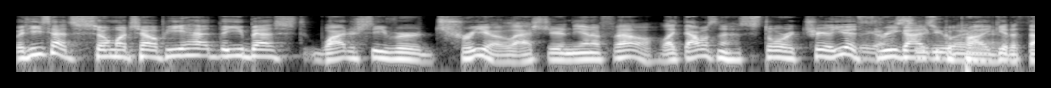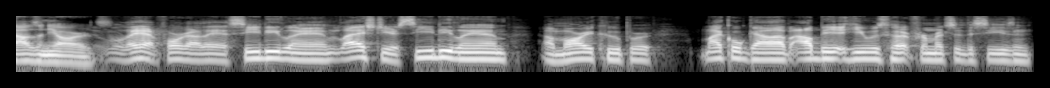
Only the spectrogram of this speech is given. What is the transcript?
But he's had so much help. He had the best wide receiver trio last year in the NFL. Like that was a historic trio. You had They three guys who could probably get a thousand yards. Well, they had four guys. They had CeeDee Lamb last year. CeeDee Lamb, Amari Cooper, Michael Gallup. Albeit he was hurt for much of the season.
